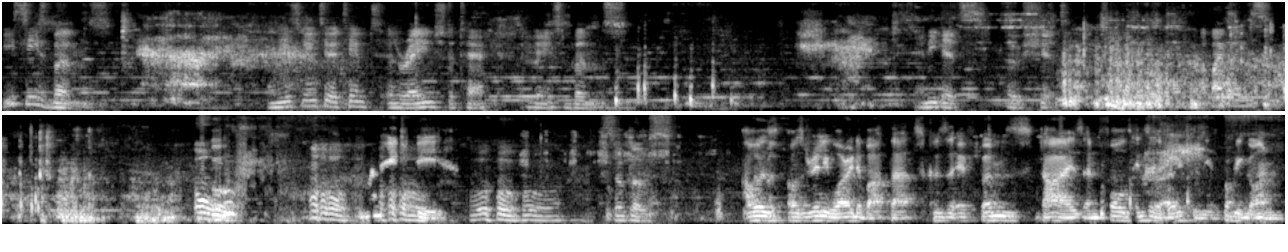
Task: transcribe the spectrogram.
He sees Bims. And he's going to attempt a ranged attack against Bims. And he hits. Oh shit. Bye Bims. Oh! Oh! HP. Oh, oh, oh. So close. I was I was really worried about that because if Bims dies and falls into the ocean, he's probably gone.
